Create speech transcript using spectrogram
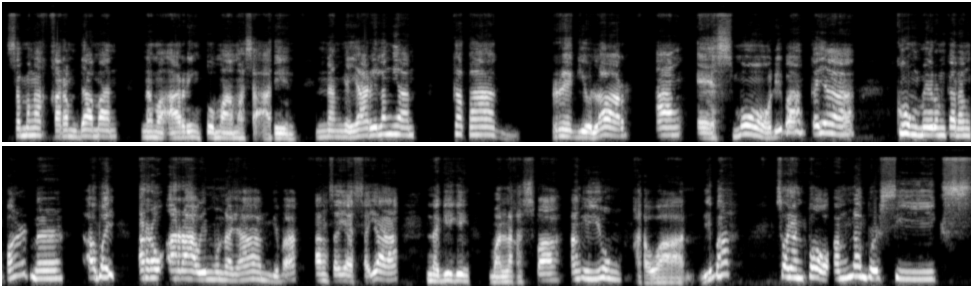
sa mga karamdaman na maaring tumama sa atin. Nangyayari lang yan kapag regular ang S mo, di ba? Kaya kung meron ka ng partner, abay, araw-arawin mo na yan, di ba? Ang saya-saya, nagiging malakas pa ang iyong katawan, di ba? So ayan po, ang number six.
